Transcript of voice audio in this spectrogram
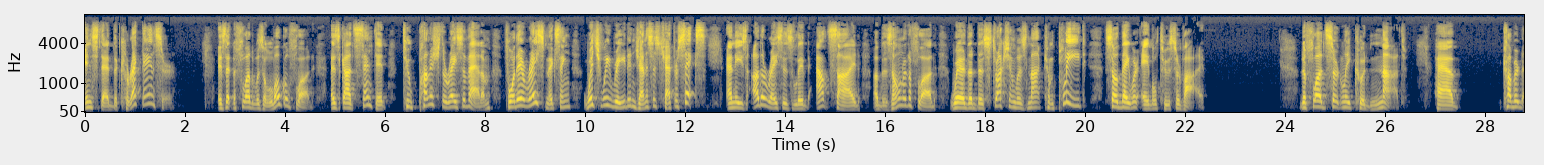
Instead, the correct answer is that the flood was a local flood, as God sent it to punish the race of Adam for their race mixing, which we read in Genesis chapter 6. And these other races lived outside of the zone of the flood where the destruction was not complete, so they were able to survive. The flood certainly could not have covered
